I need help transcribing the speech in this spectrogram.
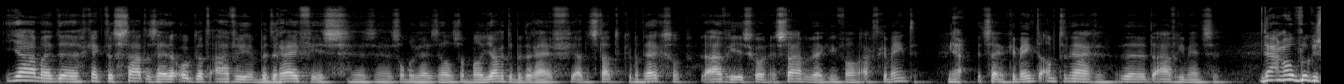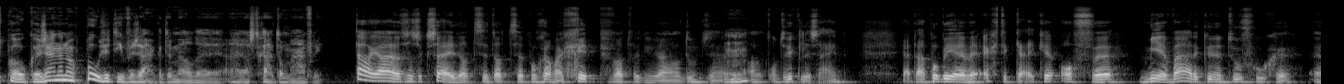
Ja, maar de, kijk, de Staten zeiden ook dat Avri een bedrijf is. Eh, Sommigen zeiden zelfs een miljardenbedrijf. Ja, dat staat natuurlijk helemaal nergens op. De Avri is gewoon een samenwerking van acht gemeenten. Ja. Het zijn gemeenteambtenaren, de, de Avri-mensen. Daarover gesproken, zijn er nog positieve zaken te melden eh, als het gaat om AVRI? Nou ja, zoals ik zei, dat, dat eh, programma GRIP, wat we nu aan het doen zijn, Mhm. aan het ontwikkelen zijn. Ja, daar proberen we echt te kijken of we meer waarde kunnen toevoegen uh,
